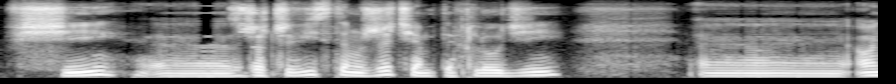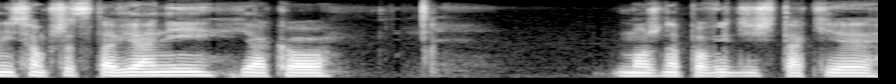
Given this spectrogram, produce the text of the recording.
wsi, e, z rzeczywistym życiem tych ludzi. Oni są przedstawiani jako, można powiedzieć, takie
